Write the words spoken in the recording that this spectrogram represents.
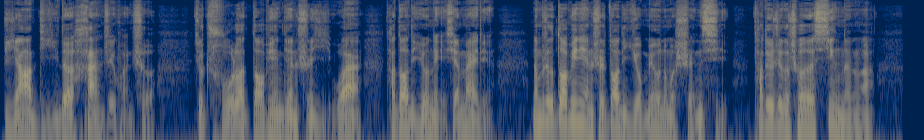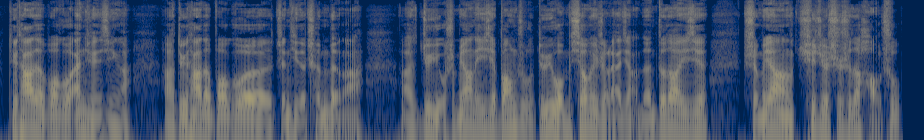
比亚迪的汉这款车，就除了刀片电池以外，它到底有哪些卖点？那么这个刀片电池到底有没有那么神奇？它对这个车的性能啊，对它的包括安全性啊，啊，对它的包括整体的成本啊。啊，就有什么样的一些帮助？对于我们消费者来讲，能得到一些什么样确确实实的好处？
